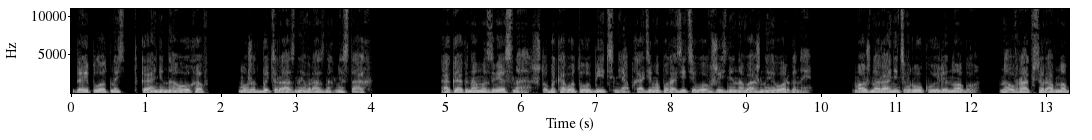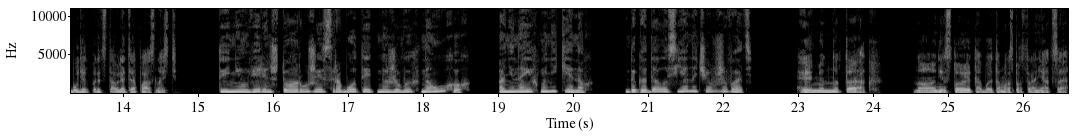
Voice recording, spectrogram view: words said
Да и плотность ткани наухов может быть разной в разных местах. А как нам известно, чтобы кого-то убить, необходимо поразить его в жизненно важные органы. Можно ранить в руку или ногу, но враг все равно будет представлять опасность. Ты не уверен, что оружие сработает на живых наухах, а не на их манекенах? Догадалась я, начав жевать. Именно так. Но не стоит об этом распространяться.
